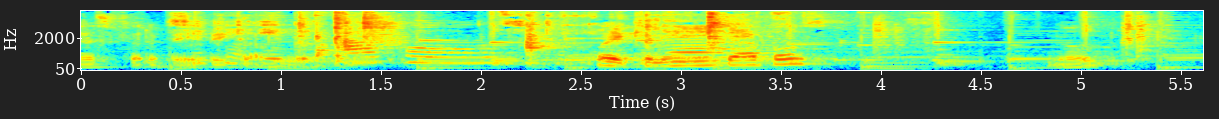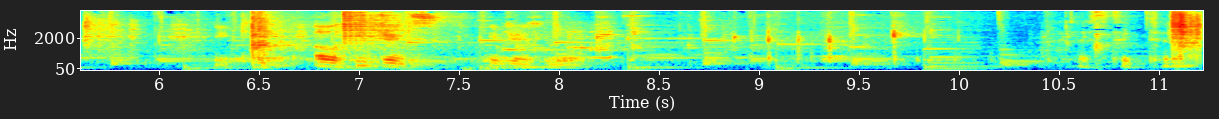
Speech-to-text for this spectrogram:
That's for the She baby can eat the apples. She can eat Wait, the can he eat apples? No. He can't. Oh, he drinks. He drinks milk. Let's stick to that.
